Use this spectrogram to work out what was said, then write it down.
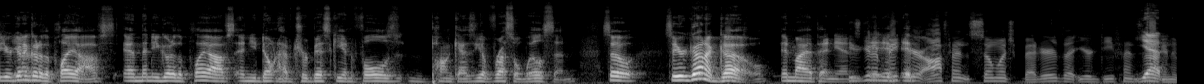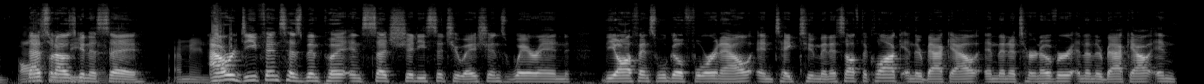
you're gonna Yeah. go to the playoffs, and then you go to the playoffs, and you don't have Trubisky and Foles punk as you have Russell Wilson. So so you're gonna go, in my opinion. He's gonna If- make if- your offense so much better that your defense yeah, is gonna. that's what I was gonna better. say. I mean, Our defense has been put in such shitty situations wherein the offense will go four and out and take two minutes off the clock and they're back out and then a turnover and then they're back out and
